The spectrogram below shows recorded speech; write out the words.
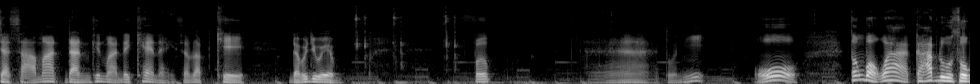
จะสามารถดันขึ้นมาได้แค่ไหนสำหรับ KWM ฟึบอ่าตัวนี้ โอ้ต้องบอกว่ากราฟดูทรง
